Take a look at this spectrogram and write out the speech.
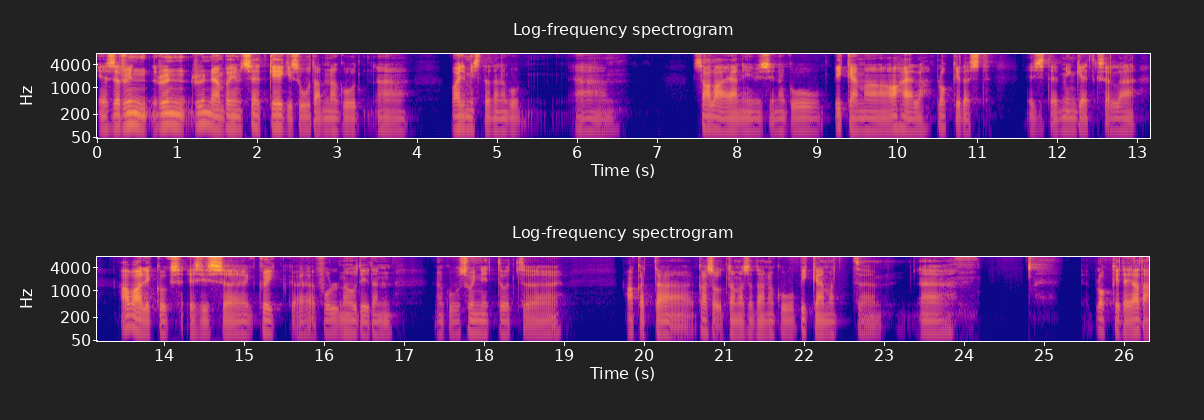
ja see rünn, rünn, rünne on põhimõtteliselt see, et keegi suudab nagu äh, valmistada nagu äh, salaja niiviisi nagu pikema ahela plokkidest. ja siis teeb mingi hetk selle avalikuks ja siis äh, kõik äh, full node'id on nagu sunnitud äh, hakata kasutama seda nagu pikemat plokkide jada.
